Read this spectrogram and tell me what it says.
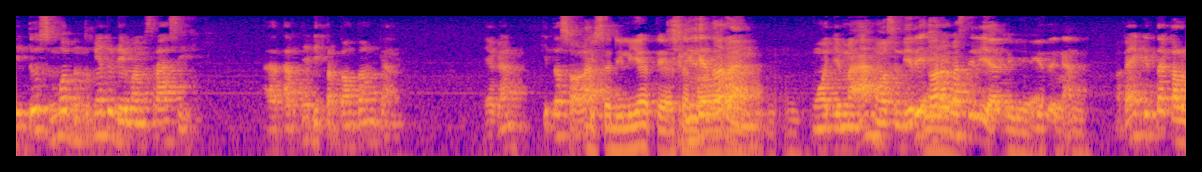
itu semua bentuknya itu demonstrasi. Artinya dipertontonkan. Ya kan? Kita sholat. Bisa dilihat ya bisa dilihat orang. orang. Mau jemaah mau sendiri iya. orang pasti lihat iya. gitu kan? Makanya kita kalau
